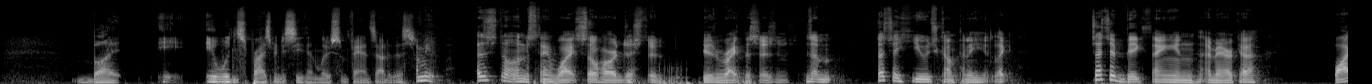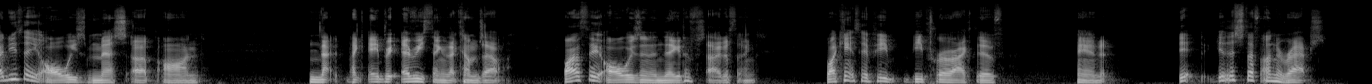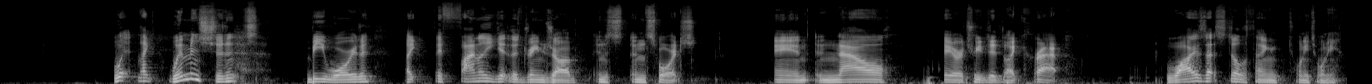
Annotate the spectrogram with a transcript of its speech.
But it, it wouldn't surprise me to see them lose some fans out of this. I mean, I just don't understand why it's so hard just to do the right decisions. It's a, such a huge company, like such a big thing in America. Why do they always mess up on not, like every, everything that comes out? Why are they always in the negative side of things? Why can't they be, be proactive and get, get this stuff under wraps? What, like women shouldn't be worried. Like they finally get the dream job in in sports, and now they are treated like crap. Why is that still a thing? Twenty twenty.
